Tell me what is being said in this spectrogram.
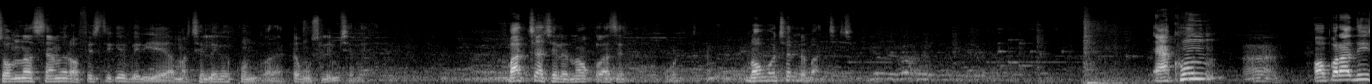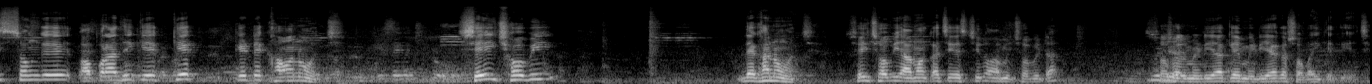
সোমনাথ শ্যামের অফিস থেকে বেরিয়ে আমার ছেলেকে খুন করা, একটা মুসলিম ছেলে। বাচ্চা ছেলে, ন ক্লাসে পড়তো। ন বছরের বাচ্চা ছেলে। এখন অপরাধীর সঙ্গে অপরাধীকে কেক কেটে খাওয়ানো হচ্ছে। সেই ছবি দেখানো হচ্ছে। সেই ছবি আমার কাছে এসেছিল আমি ছবিটা সোশ্যাল মিডিয়াকে মিডিয়াকে সবাইকে দিয়েছি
